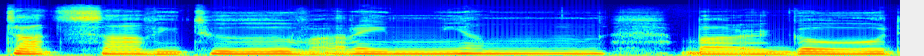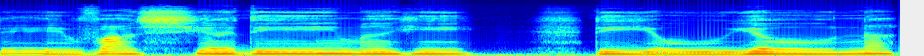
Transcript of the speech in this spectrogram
Tatsavitu Varenyam Bhargo Devasya Dhimahi Dhiyo Yona.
